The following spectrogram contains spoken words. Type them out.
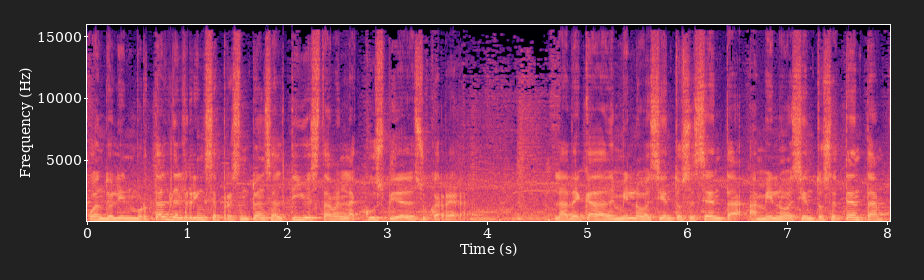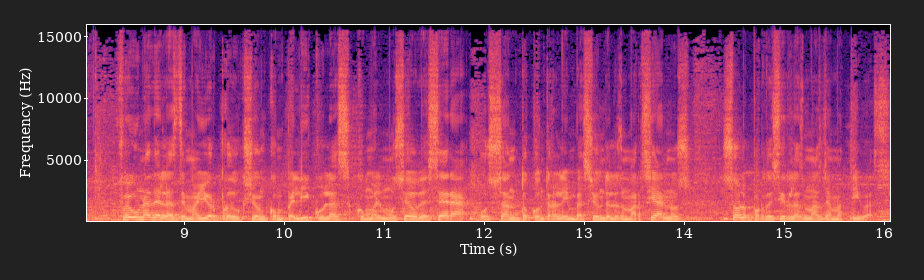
Cuando el inmortal del ring se presentó en Saltillo estaba en la cúspide de su carrera. La década de 1960 a 1970 fue una de las de mayor producción con películas como El Museo de Cera o Santo contra la invasión de los marcianos, solo por decir las más llamativas.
